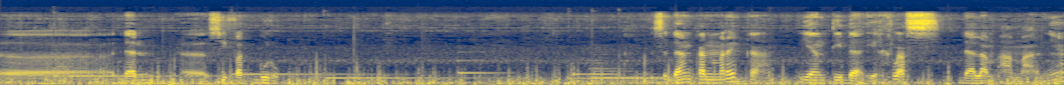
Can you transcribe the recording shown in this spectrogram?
uh, dan uh, sifat buruk. Sedangkan mereka yang tidak ikhlas dalam amalnya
